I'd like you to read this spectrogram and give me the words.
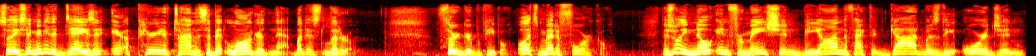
So they say maybe the day is a period of time that's a bit longer than that, but it's literal. Third group of people, well, it's metaphorical. There's really no information beyond the fact that God was the origin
